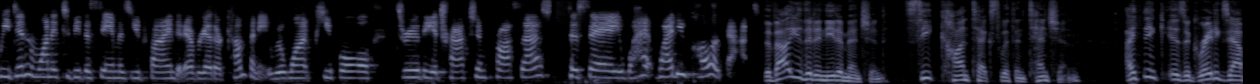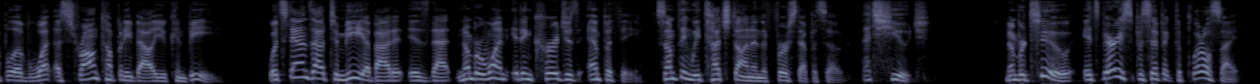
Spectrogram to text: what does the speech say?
We didn't want it to be the same as you'd find at every other company. We want people through the attraction process to say, why, why do you call it that? The value that Anita mentioned, seek context with intention, I think is a great example of what a strong company value can be. What stands out to me about it is that number one, it encourages empathy, something we touched on in the first episode. That's huge. Number two, it's very specific to Pluralsight.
